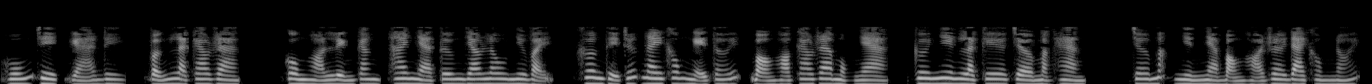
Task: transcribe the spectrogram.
Huống chi, gã đi, vẫn là cao ra. Cùng họ liền căng, hai nhà tương giao lâu như vậy, Khương Thị trước nay không nghĩ tới, bọn họ cao ra một nhà, cư nhiên là kia chờ mặt hàng. Chơ mắt nhìn nhà bọn họ rơi đai không nói,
